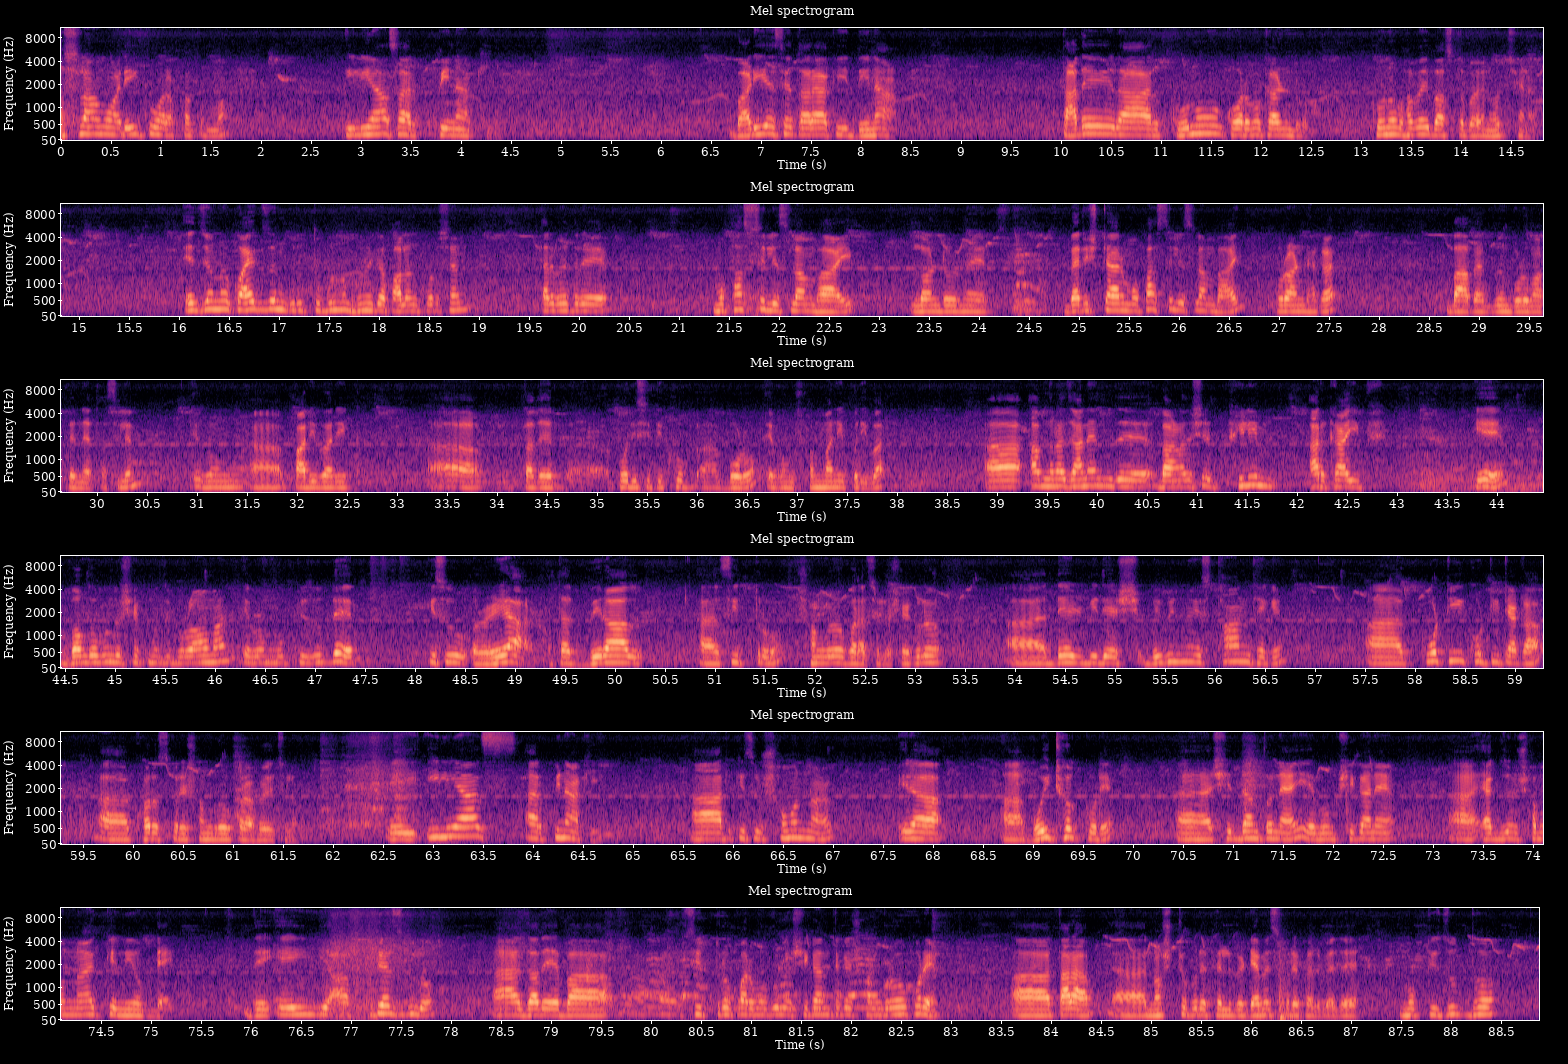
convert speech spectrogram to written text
আসসালামু আলাইকুম রহমতুল্লাহ। ইলিয়াস আর পিনাকি। বাড়িয়েছে তারা কি দিনা? তাদের আর কোনো কর্মকাণ্ড কোনোভাবেই বাস্তবায়ন হচ্ছে না। এর জন্য কয়েকজন গুরুত্বপূর্ণ ভূমিকা পালন করছেন। তার ভেতরে মুফাসিল ইসলাম ভাই, লন্ডনের ব্যারিস্টার মুফাসিল ইসলাম ভাই, পুরান ঢাকার। বাপ একজন বড় মাপের নেতা ছিলেন এবং পারিবারিক তাদের পরিস্থিতি খুব বড় এবং সম্মানী পরিবার। আপনারা জানেন যে বাংলাদেশের ফিল্ম আর্কাইভ এ বঙ্গবন্ধু শেখ মুজিবুর রহমান এবং মুক্তিযুদ্ধের কিছু রেয়ার অর্থাৎ বিরাল চিত্র সংগ্রহ করা ছিল। সেগুলো দেশ বিদেশ বিভিন্ন স্থান থেকে কোটি কোটি টাকা খরচ করে সংগ্রহ করা হয়েছিল। এই ইলিয়াস আর পিনাকি আর কিছু সমন্বয়ক, এরা বৈঠক করে সিদ্ধান্ত নেয় এবং সেখানে একজন সমন্বয়ককে নিয়োগ দেয়। যে এই ফুটেজগুলো যাদের বা চিত্রকর্মগুলো সেখান থেকে সংগ্রহ করে তারা নষ্ট করে ফেলবে, ড্যামেজ করে ফেলবে, যে মুক্তিযুদ্ধ,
